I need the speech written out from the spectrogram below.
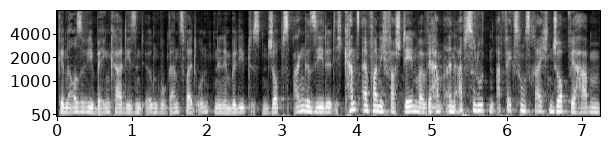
genauso wie Banker, die sind irgendwo ganz weit unten in den beliebtesten Jobs angesiedelt. Ich kann es einfach nicht verstehen, weil wir haben einen absoluten abwechslungsreichen Job. Wir haben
